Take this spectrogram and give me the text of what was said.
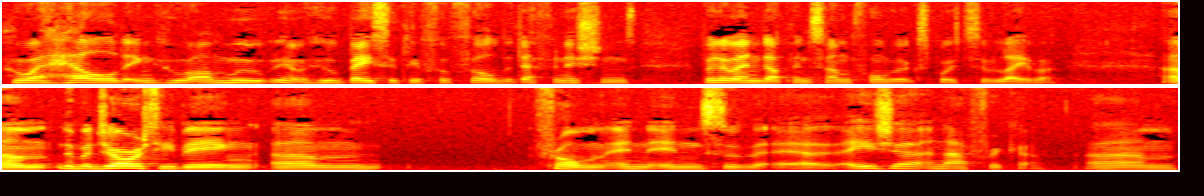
who are held in, who are moved, you know, who basically fulfill the definitions, but who end up in some form of exploitative labour. Um, the majority being um, from in, in sort of uh, Asia and Africa. Um,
